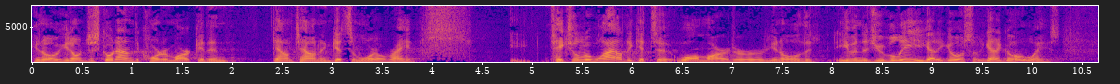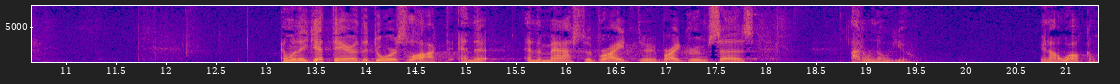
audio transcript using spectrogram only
You know, you don't just go down to the corner market in downtown and get some oil, right? It takes a little while to get to Walmart or, you know, the, even the Jubilee. You got to go, so you got to go a ways. And when they get there, the door is locked, and the and the master, the bride, the bridegroom says, "I don't know you." You're not welcome.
